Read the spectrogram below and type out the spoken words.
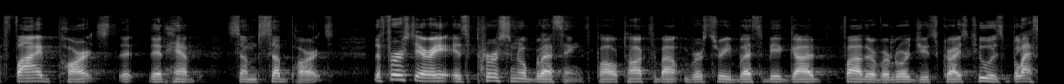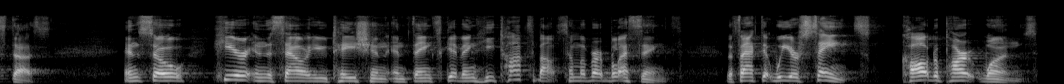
five parts that, that have some subparts. The first area is personal blessings. Paul talks about in verse 3 Blessed be God, Father of our Lord Jesus Christ, who has blessed us. And so, here in the salutation and thanksgiving, he talks about some of our blessings. The fact that we are saints, called apart ones,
